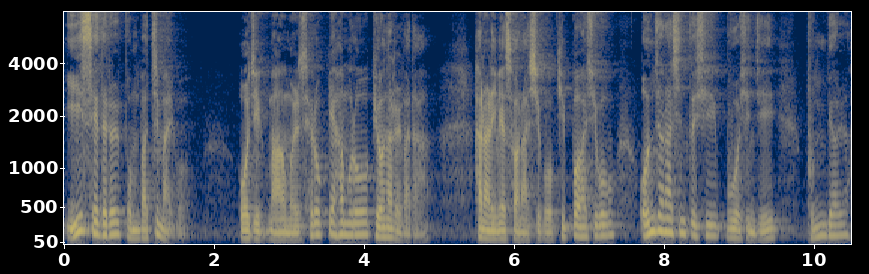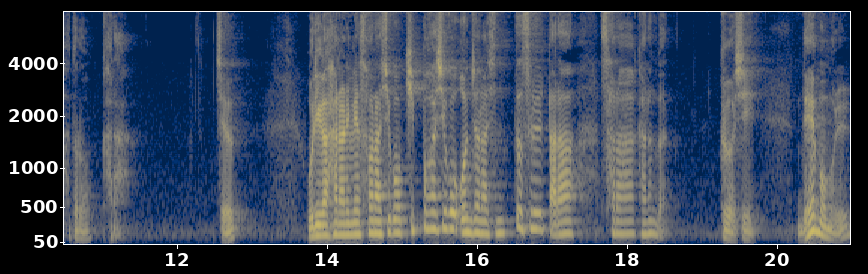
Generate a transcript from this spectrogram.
이 세대를 본받지 말고 오직 마음을 새롭게 함으로 변화를 받아 하나님의 선하시고 기뻐하시고 온전하신 뜻이 무엇인지 분별하도록 하라. 즉, 우리가 하나님의 선하시고 기뻐하시고 온전하신 뜻을 따라 살아가는 것. 그것이 내 몸을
